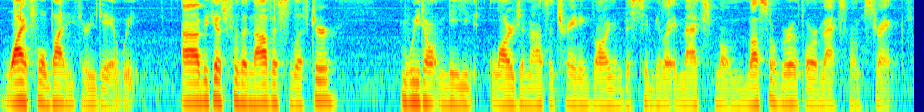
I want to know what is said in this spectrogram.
Why full body three day a week? Uh, because for the novice lifter, we don't need large amounts of training volume to stimulate maximum muscle growth or maximum strength.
